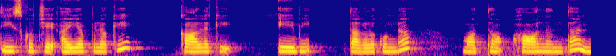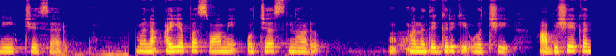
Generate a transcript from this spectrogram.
తీసుకొచ్చే అయ్యప్పలకి కాళ్ళకి ఏమీ తగలకుండా మొత్తం హాల్ అంతా నీట్ చేశారు. మన అయ్యప్ప స్వామి వచ్చేస్తున్నాడు. మన దగ్గరికి వచ్చి అభిషేకం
